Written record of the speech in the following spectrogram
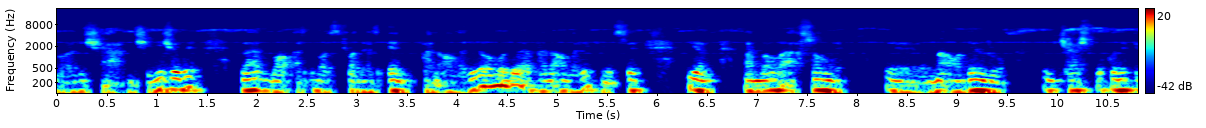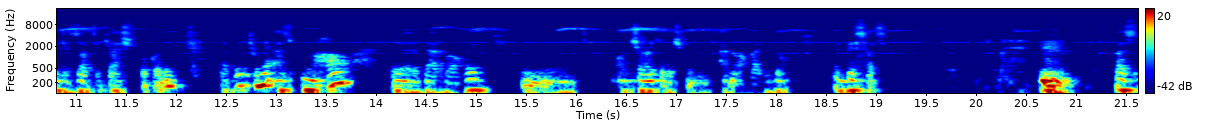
وارد شهرنشینی شده و با استفاده از علم فن آوری رو آورده و فن آوری تونسته بیاد انواع و اقسام معادن رو کشف بکنه فلزات کشف بکنه و بتونه از اونها در واقع آنچه که بهش میگیم فن آوری رو بسازه. پس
